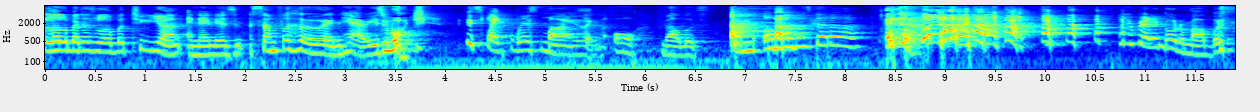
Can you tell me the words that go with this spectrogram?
A little bit is a little bit too young, and then there's some for her. And Harry's watching. It's like, where's mine? It's like, oh, Melba's. Oh, Melba's better. You better go to Melba's.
